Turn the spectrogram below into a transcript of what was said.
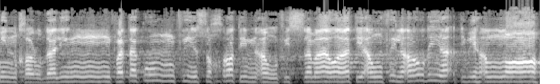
من خردل فتكن في صخرة أو في السماوات أو في الأرض يأت بها الله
